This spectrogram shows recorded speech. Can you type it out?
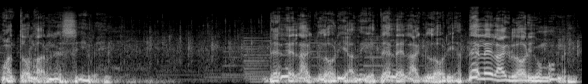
¿Cuántos la reciben? Dele la gloria a Dios, dele la gloria, dele la gloria un momento.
